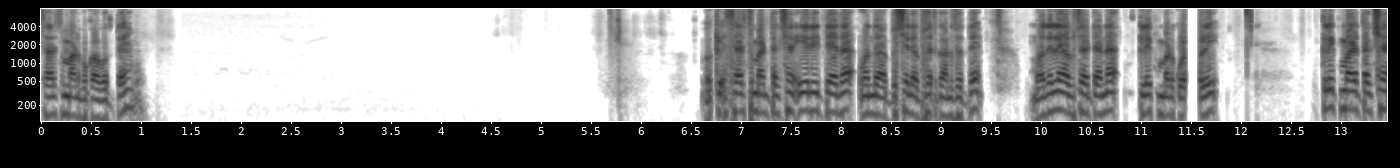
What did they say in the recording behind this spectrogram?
ಸರ್ಚ್ ಮಾಡಬೇಕಾಗುತ್ತೆ. ಓಕೆ ಸರ್ಚ್ ಮಾಡಿದ ತಕ್ಷಣ ಈ ರೀತಿಯಾದ ಒಂದು ಅಫಿಷಿಯಲ್ ವೆಬ್ಸೈಟ್ ಕಾಣಿಸುತ್ತೆ. ಮೊದಲನೇ ವೆಬ್ಸೈಟನ್ನು ಕ್ಲಿಕ್ ಮಾಡ್ಕೊಳ್ಳಿ. ಕ್ಲಿಕ್ ಮಾಡಿದ ತಕ್ಷಣ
